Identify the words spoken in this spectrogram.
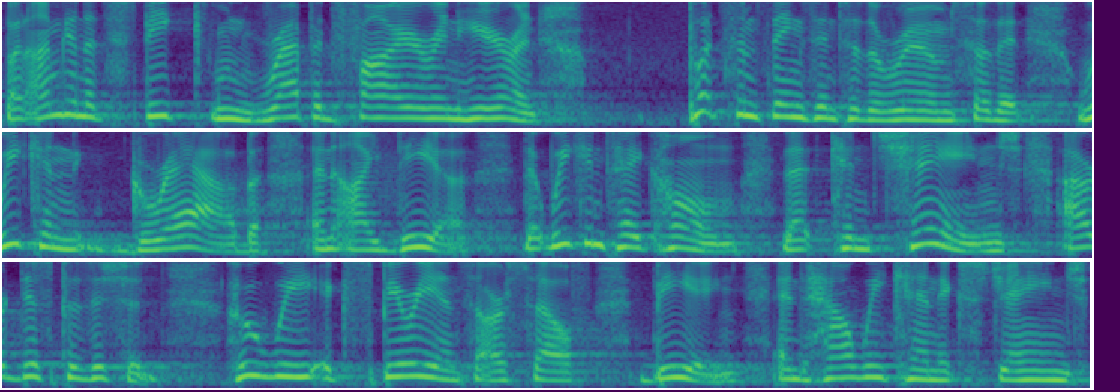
but I'm going to speak rapid fire in here and put some things into the room so that we can grab an idea that we can take home that can change our disposition, who we experience ourselves being, and how we can exchange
